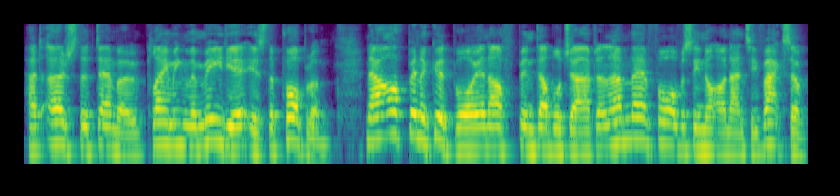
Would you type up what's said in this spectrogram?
had urged the demo, claiming the media is the problem. Now, I've been a good boy and I've been double jabbed, and I'm therefore obviously not an anti vaxxer,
